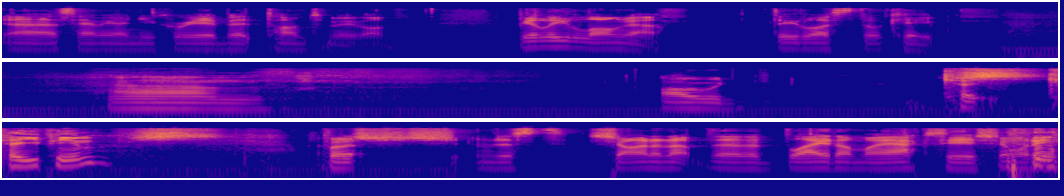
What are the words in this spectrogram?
uh, Sammy, on your career, but time to move on. Billy Longer, delist or keep? Um, I would keep, keep him. But I'm just shining up the blade on my axe here, Shawnee.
